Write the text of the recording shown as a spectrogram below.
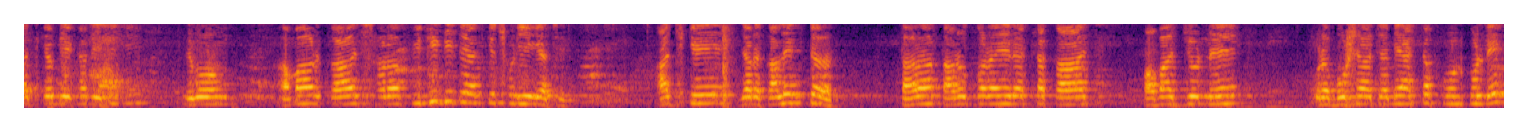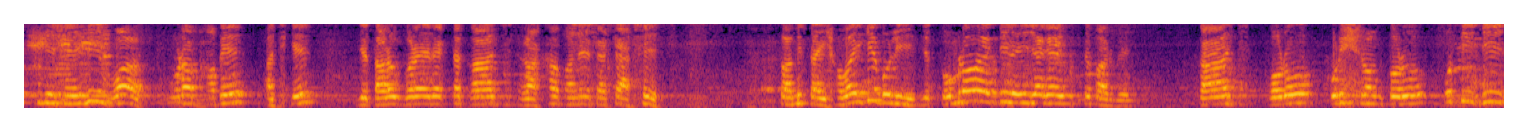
আজকে আমি এখানে এসেছি এবং আমার কাজ সারা পৃথিবীতে আজকে ছড়িয়ে গেছে। আজকে যারা কালেক্টর তারা তারক গড়াইয়ের একটা কাজ পাবার জন্যে ওরা বসে আছে। আমি একটা ফোন করলে এক্ষুনি এসে এনি ওয়ার্ক ওরা ভাবে আজকে যে তারক গড়াইয়ের একটা কাজ রাখা মানে এটা একটা অ্যাসেট তো আমি তাই সবাইকে বলি যে তোমরাও একদিন এই জায়গায় উঠতে পারবে। কাজ করো, পরিশ্রম করো, প্রতিদিন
